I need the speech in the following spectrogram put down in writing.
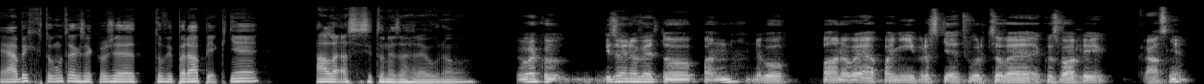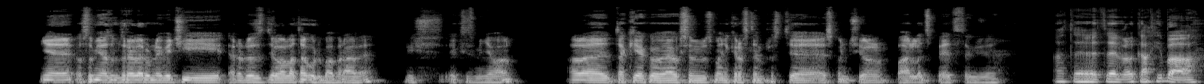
Já bych k tomu tak řekl, že to vypadá pěkně, ale asi si to nezahraju, no. Jo, jako designově to pan, nebo pánové a paní prostě tvůrcové jako zvládli krásně. Mě osobně na tom traileru největší radost dělala ta hudba právě, když, jak jsi zmiňoval. Ale taky jako já už jsem s Minecraftem prostě skončil pár let zpět, takže A to je, to je velká chyba.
